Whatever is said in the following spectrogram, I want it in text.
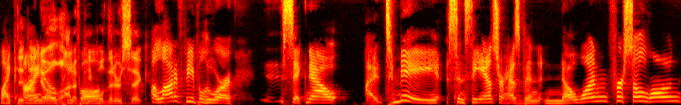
Like Did I know, know a lot people, of people that are sick? a lot of people who are sick. Now, I, to me, since the answer has been no one for so long,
